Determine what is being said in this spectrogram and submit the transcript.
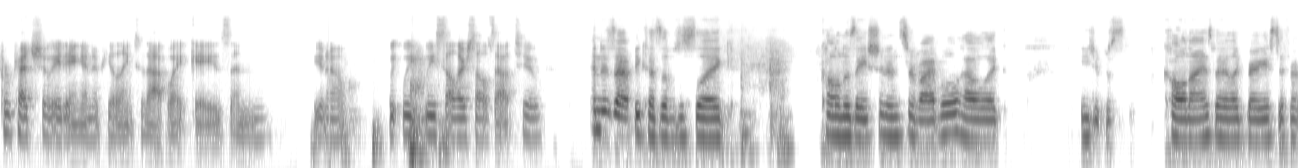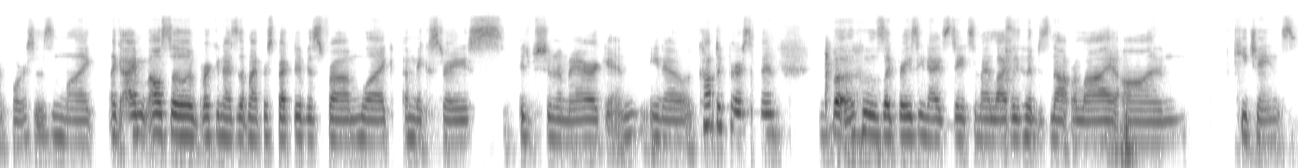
perpetuating and appealing to that white gaze, and you know, we, we, we sell ourselves out too. And is that because of just like colonization and survival? How like Egypt was colonized by like various different forces and like like I'm also recognize that my perspective is from like a mixed race Egyptian American, you know, Coptic person, but who's like raised in the United States and my livelihood does not rely on keychains,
